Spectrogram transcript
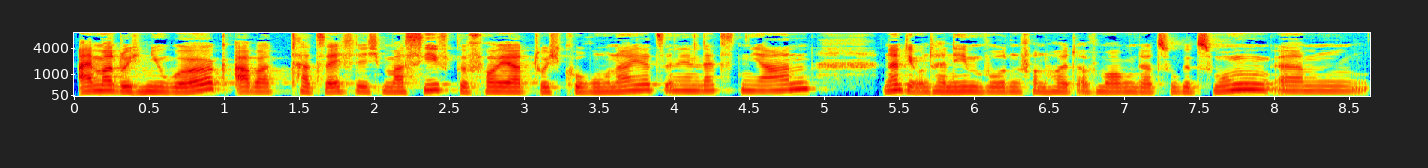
einmal durch New Work, aber tatsächlich massiv befeuert durch Corona jetzt in den letzten Jahren, Ne, die Unternehmen wurden von heute auf morgen dazu gezwungen, ähm,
